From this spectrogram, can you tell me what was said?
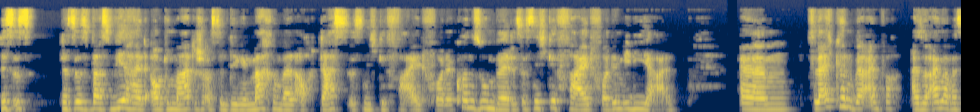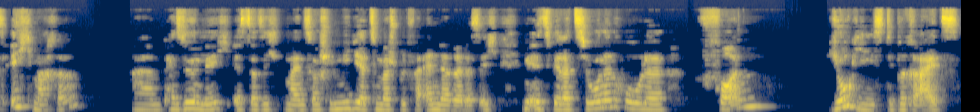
das ist das ist, was wir halt automatisch aus den Dingen machen, weil auch das ist nicht gefeit vor der Konsumwelt, es ist nicht gefeit vor dem Ideal. Ähm, vielleicht können wir einfach, also einmal, was ich mache, ähm, persönlich, ist, dass ich mein Social Media zum Beispiel verändere, dass ich mir Inspirationen hole von Yogis, die bereits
